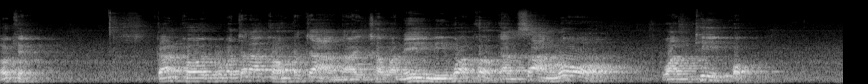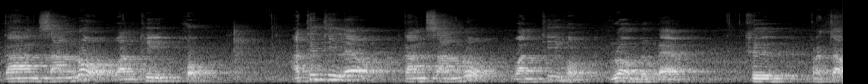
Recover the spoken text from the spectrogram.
โอเค การเผยพระวจนะของพระเจ้าในชาวนี้มีว่าข้อการสร้างโลกวันที่หกการสร้างโลกวันที่หกอาทิตย์ที่แล้วการสร้างโลกวันที่หกเริ่มดึกแล้ว คือพระเจ้า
